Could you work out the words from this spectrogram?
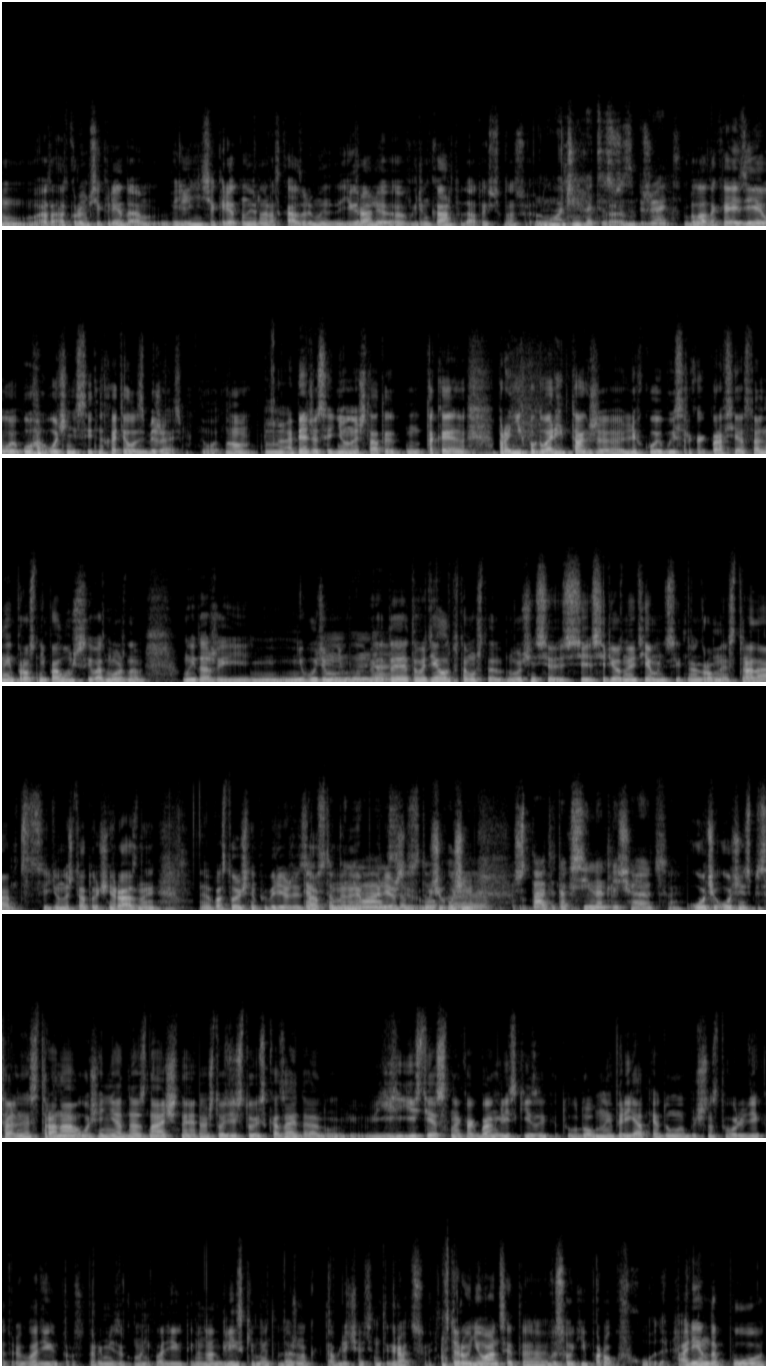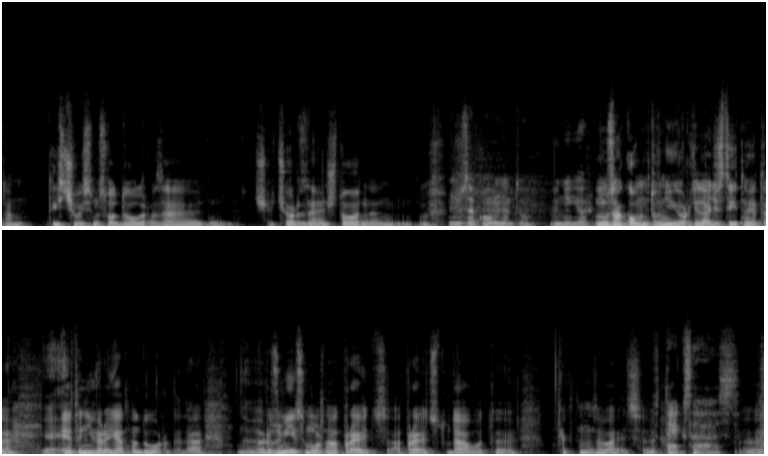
откроем секрет, да, или не секрет, наверное, рассказывали. Мы играли в грин-карту, да, то есть у нас э, Ну, очень хотелось эм, забежать. была такая идея, очень действительно хотелось сбежать. Вот. Но, опять же, Соединенные Штаты, такая, про них поговорить так же легко и быстро, как про все остальные, просто не получится. И, возможно, мы даже и не будем, Не будем, да. это- этого делать, потому что очень се- се- серьезная тема, действительно. Огромная страна, Соединенные Штаты очень разные. Э, Восточное побережье, западное побережье. Очень, очень, Штаты так сильно отличаются. очень, очень специальная страна, очень неоднозначная. Что здесь стоит сказать, да? Ну, естественно, как бы английский язык это удобно и приятно. Я думаю, большинство людей, которые владеют просто вторым языком, они владеют именно английским, и это должно как-то облегчать интеграцию. Второй нюанс – это высокий порог входа. Аренда по там, 1800 долларов за черт знает что. Ну, за комнату в Нью-Йорке. ну, за комнату в Нью-Йорке, да, действительно, это, э, это невероятно дорого, да. Э, Разумеется, можно отправиться, отправиться туда, вот, э, как это называется, В Техас. Э,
